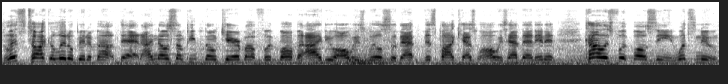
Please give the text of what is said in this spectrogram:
let's talk a little bit about that. I know some people don't care about football, but I do, always will. So that this podcast will always have that in it. College football scene, what's new?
